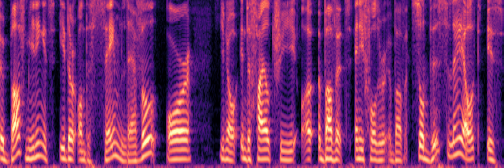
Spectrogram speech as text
Above meaning it's either on the same level or you know, in the file tree above it, any folder above it. So this layout is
